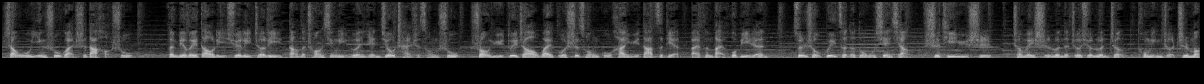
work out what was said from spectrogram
商务印书馆十大好书，分别为《道理、学理、哲理》党的创新理论研究阐释丛书，《双语对照外国师从古汉语大字典》，百分百货币人遵守规则的动物现象，实体与实成为实论的哲学论证，通明者之梦。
